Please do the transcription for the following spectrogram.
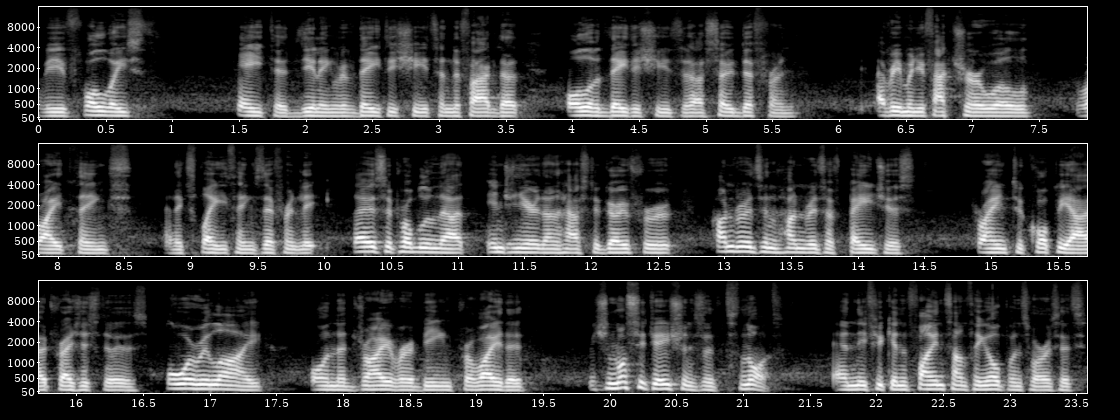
we've always hated dealing with data sheets and the fact that all of the data sheets are so different. Every manufacturer will write things and explain things differently. That is a problem that engineer then has to go through hundreds and hundreds of pages trying to copy out registers or rely on a driver being provided, which in most situations it's not. And if you can find something open source, it's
